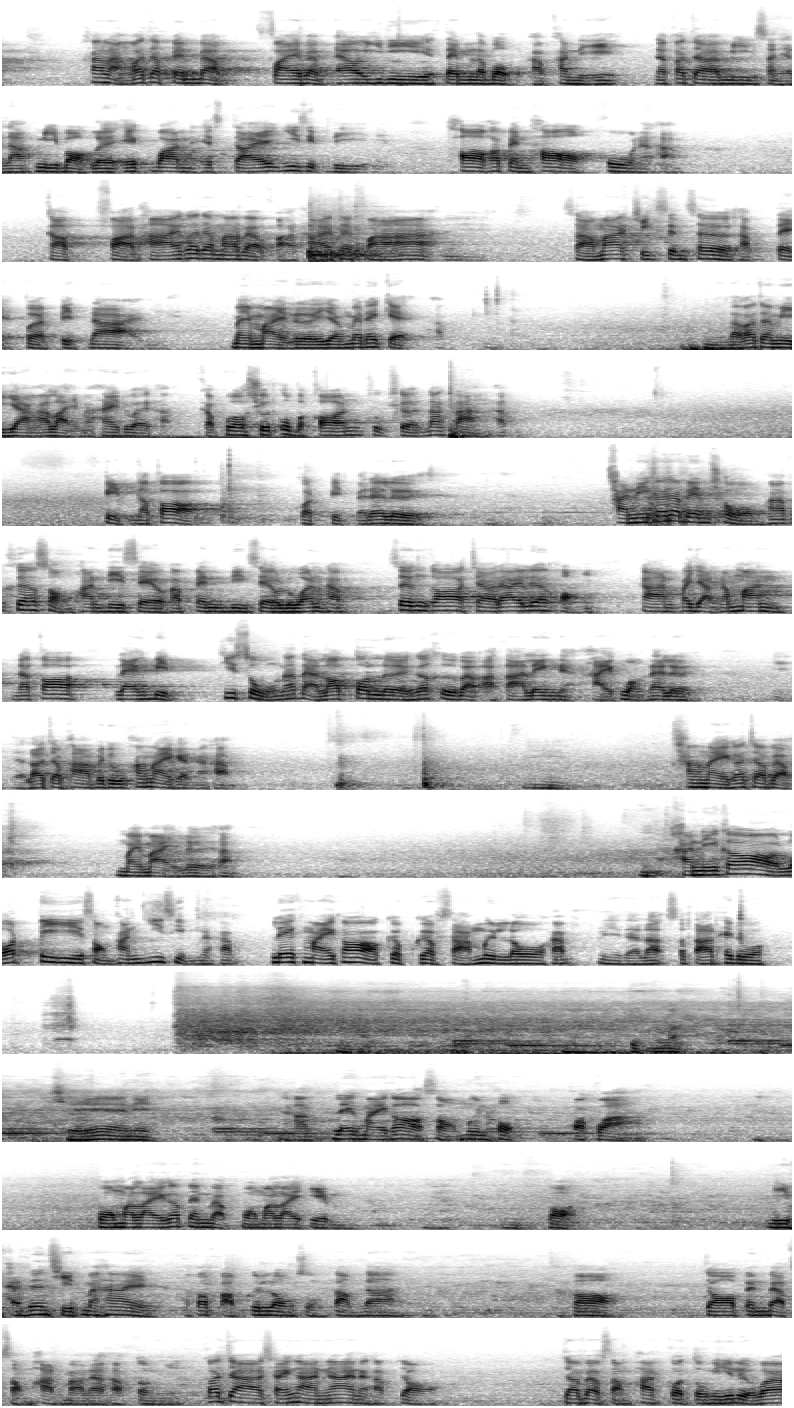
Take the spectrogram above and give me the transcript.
ข้างหลังก็จะเป็นแบบไฟแบบ LED เต็มระบบครับคันนี้ แล้วก็จะมีสัญลักษณ์มีบอกเลย X1 S Drive 20D เนี่ยท่อก็เป็นท่อออกคู่นะครับ กับฝาท้ายก็จะมาแบบฝาท้ายไฟฟ้านี่สามารถคลิกเซนเซอร์ครับ เตะเปิดปิดได้นี่ใหม่ ๆ เลยยังไม่ได้แกะครับ แล้วก็จะมียางอะไหล่มาให้ด้วยครับ กับพวกชุดอุปกรณ์ฉุกเฉินต่างๆครับ ปิดแล้วก็กดปิดไปได้เลยคันนี้ก็จะเป็นโฉมครับเครื่อง 2,000 ดีเซลครับเป็นดีเซลล้วนครับ ซึ่งก็จะได้เรื่องของการประหยัดน้ำมัน แล้วก็แรงบิดที่สูงตั้งแต่รอบต้นเลย ก็คือแบบอัตราเร่งเนี่ยหายห่วงได้เลยเดี๋ยวเราจะพาไปดูข้างในกันนะครับข้างในก็จะแบบใหม่ ๆ เลยครับ คันนี้ก็รถปี 2020 นะครับ เลขไม้ก็เกือบเกือบสามหมื่นโลครับ นี่เดี๋ยวเราสตาร์ทให้ดูปิดมาโอเค นี่นะครับ เลขไม้ก็สองหมื่นหกว่ากว่าๆพวงมาลัยก็เป็นแบบพวงมาลัย M สปอร์ตมีแพดเดิลชิปมาให้ แล้วก็ปรับขึ้นลงสูงต่ำได้ แล้วก็จอเป็นแบบสัมผัสมาแล้วครับตรงนี้ ก็จะใช้งานง่ายนะครับจอ จะแบบสัมผัสกดตรงนี้หรือว่า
